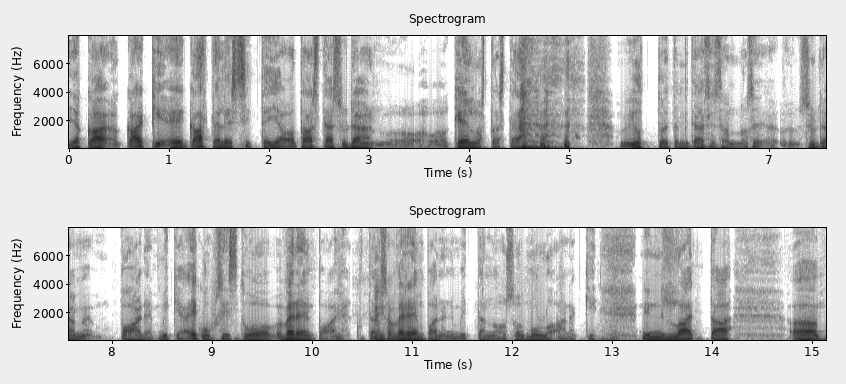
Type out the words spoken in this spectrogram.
Ja ka- kaikki ei kattele sitten ja ota sitä sydän kellosta sitä juttua, että mitä se sanoo, se sydämen paine, mikä, ei kun siis tuo verenpaine, kun tässä Niin. verenpaine nimittäin nousee mulla ainakin, niin, niin laittaa, ö,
